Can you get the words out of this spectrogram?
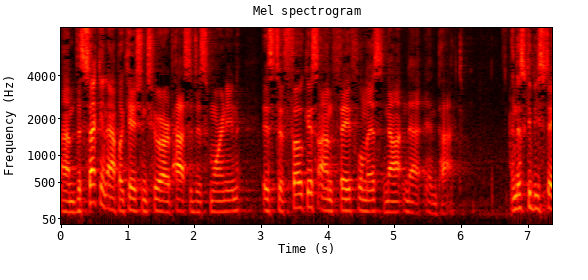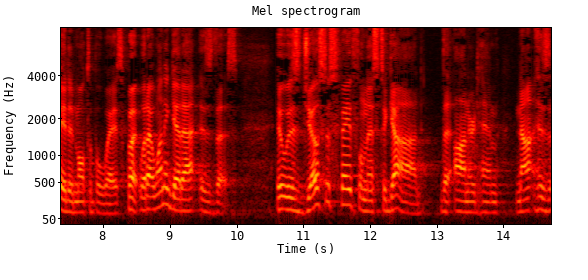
Um, the second application to our passage this morning is to focus on faithfulness, not net impact. And this could be stated multiple ways, but what I want to get at is this it was Joseph's faithfulness to God that honored him, not his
